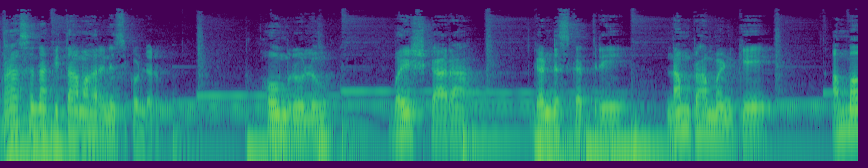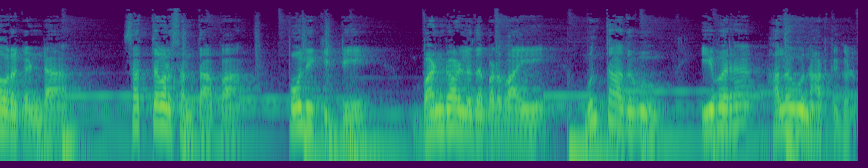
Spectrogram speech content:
ಪ್ರಹಸನ ಪಿತಾಮಹರೆನಿಸಿಕೊಂಡರು ಹೋಮ್ ರೂಲು, ಬಹಿಷ್ಕಾರ, ಗಂಡಸ್ಕತ್ರಿ, ನಮ್ ಬ್ರಾಹ್ಮಣ್ಕೆ, ಅಮ್ಮವರ ಗಂಡ ಸತ್ತವನ ಸಂತಾಪ ಪೋಲಿಕಿಟ್ಟಿ ಬಂಡಾಳದ ಬಡವಾಯಿ ಮುಂತಾದವು ಇವರ ಹಲವು ನಾಟಕಗಳು.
